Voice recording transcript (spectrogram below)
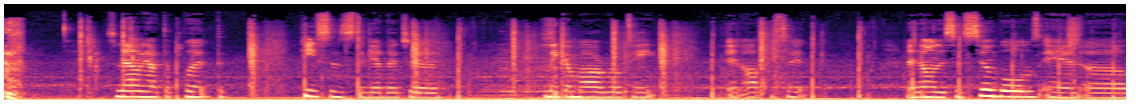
So now we have to put the pieces together to make them all rotate in opposite. And then this is symbols and uh,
